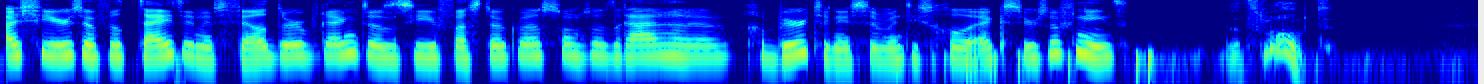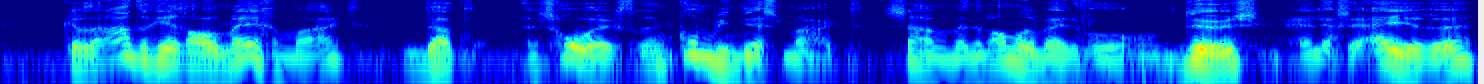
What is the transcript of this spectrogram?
als je hier zoveel tijd in het veld doorbrengt, dan zie je vast ook wel soms wat rare gebeurtenissen met die schoolexters, of niet? Dat klopt. Ik heb het een aantal keer al meegemaakt dat een schoolexter een combinest maakt. Samen met een andere weidevogel. Dus hij legt zijn eieren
